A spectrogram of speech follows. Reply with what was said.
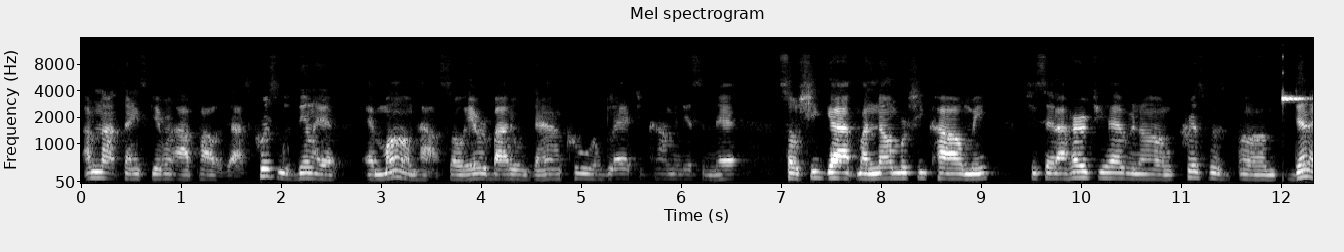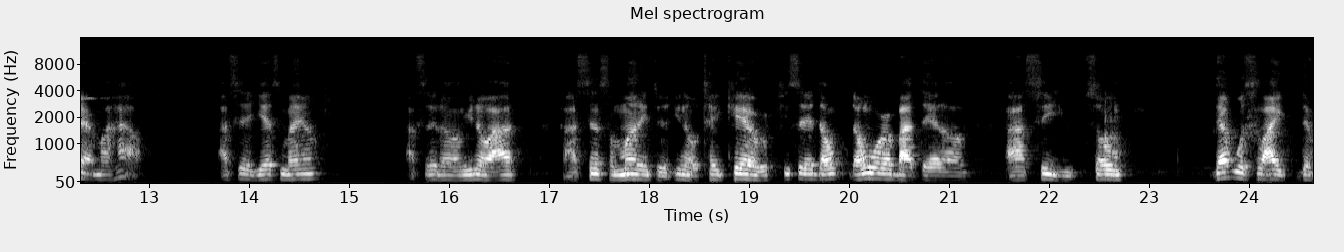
I'm not Thanksgiving, I apologize. Christmas dinner at, at mom house. So everybody was down cool. I'm glad you coming, this and that. So she got my number. She called me. She said, I heard you having um Christmas um dinner at my house. I said, Yes, ma'am. I said, um, you know, I I sent some money to, you know, take care of her. She said, Don't don't worry about that. Um, i see you. So that was like the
